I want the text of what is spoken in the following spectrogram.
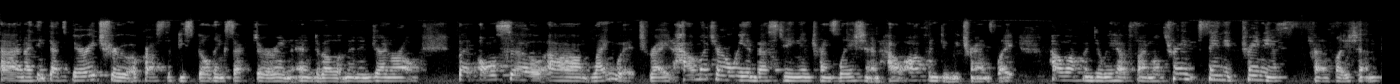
and I think that's very true across the peace building sector and, and development in general. But also um, language, right? How much are we investing in translation? How often do we translate? How often do we have simultaneous translation?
